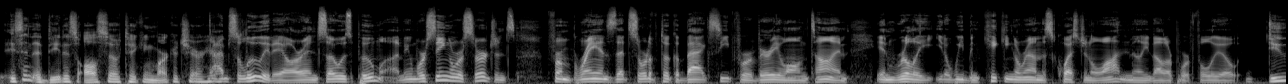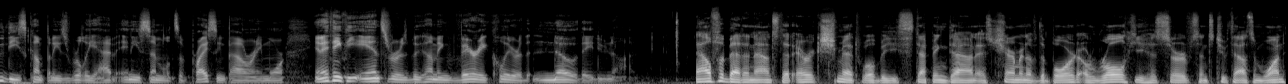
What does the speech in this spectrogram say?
isn't Adidas also taking market share here? Absolutely, they are, and so is Puma. I mean, we're seeing a resurgence from brands that sort of took a back seat for a very long time. And really, you know, we've been kicking around this question a lot in Million Dollar Portfolio. Do these companies really have any semblance of pricing power anymore? And I think the answer is becoming very clear that no, they do not. Alphabet announced that Eric Schmidt will be stepping down as chairman of the board, a role he has served since 2001.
